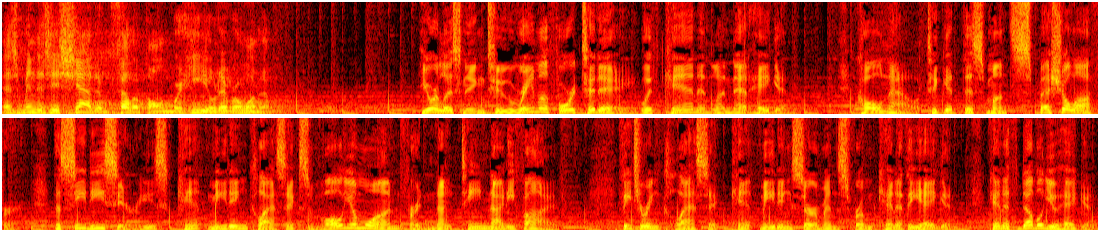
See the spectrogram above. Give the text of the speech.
As many as his shadow fell upon were healed, every one of them. You're listening to Rhema for Today with Ken and Lynette Hagin. Call now to get this month's special offer the CD series Camp Meeting Classics Volume 1 for 1995 featuring classic camp meeting sermons from Kenneth E. Hagin, Kenneth W. Hagin,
